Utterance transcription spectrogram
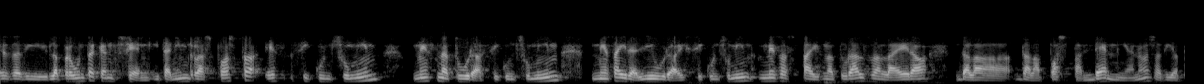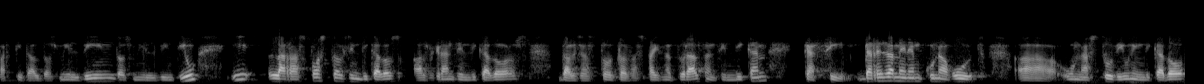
és a dir, la pregunta que ens fem i tenim resposta és si consumim més natura, si consumim més aire lliure i si consumim més espais naturals en l'era de la, de la postpandèmia, no? és a dir, a partir del 2020, 2021, i la resposta als indicadors, als grans indicadors dels gestors dels espais naturals ens indiquen que sí. Darrerament hem conegut eh, un estudi, un indicador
